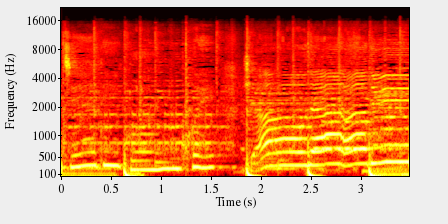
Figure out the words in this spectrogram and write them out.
界的光辉照大地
